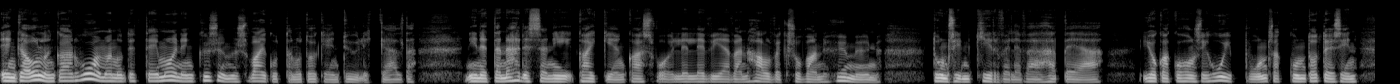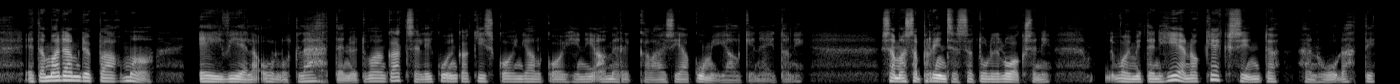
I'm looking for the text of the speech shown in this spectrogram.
Enkä ollenkaan huomannut, ettei moinen kysymys vaikuttanut oikein tyylikkäältä, niin että nähdessäni kaikkien kasvoille leviävän halveksuvan hymyn tunsin kirvelevää häpeää, joka kohonsi huippuunsa, kun totesin, että Madame de Parma ei vielä ollut lähtenyt, vaan katseli kuinka kiskoin jalkoihini amerikkalaisia kumijalkineitani. Samassa prinsessa tuli luokseni. Voi miten hieno keksintö, hän huudahti.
